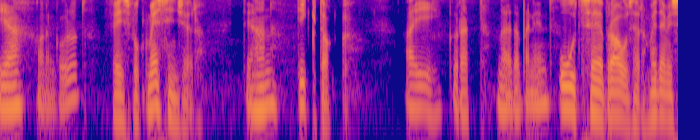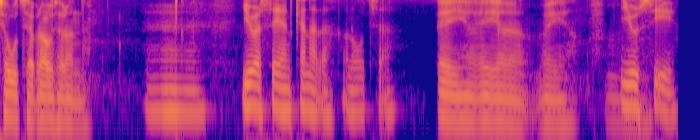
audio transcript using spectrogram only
jah, olen kuulnud. Facebook Messenger. tean. TikTok ai, kurat, mööda panin. UC brauser, ma ei tea, mis see UC brauser on. Äh, USA and Canada on UC. ei, ei ole, ei. UC.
